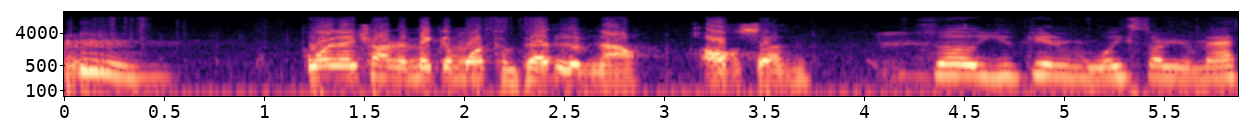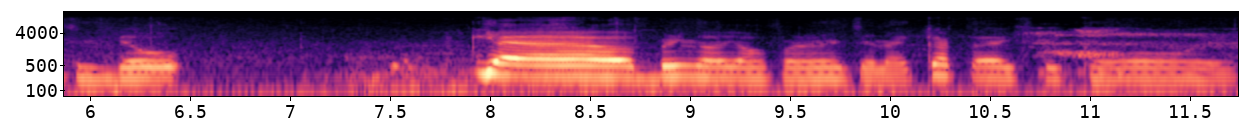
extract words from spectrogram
Or are they trying to make it more competitive now? All of a sudden. so you can waste all your math and build. Yeah, bring all your friends, and I got the XP coin.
